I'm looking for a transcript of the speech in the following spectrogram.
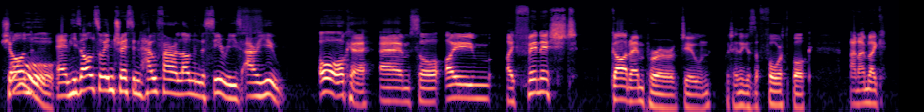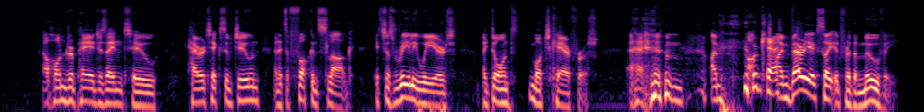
Sean, Ooh. um, he's also interested in how far along in the series are you? Oh, okay. Um, so I'm I finished God Emperor of Dune, which I think is the fourth book, and I'm like a hundred pages into Heretics of Dune, and it's a fucking slog. It's just really weird. I don't much care for it. Um, I'm Okay. I, am very excited for the movie.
